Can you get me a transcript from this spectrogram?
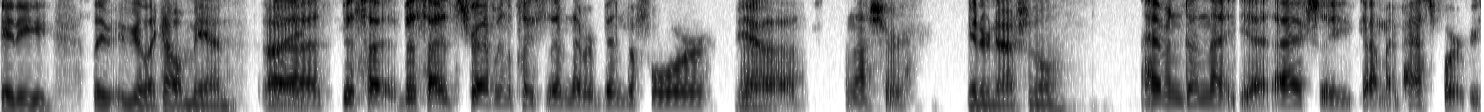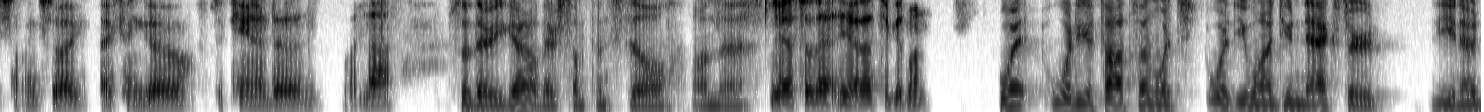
any, you're like, oh man. Uh, besides, besides traveling to places I've never been before, yeah, uh, I'm not sure. International. Haven't done that yet. I actually got my passport recently, so I, I can go to Canada and whatnot. So there you go. There's something still on the. Yeah. So that yeah, that's a good one. What What are your thoughts on what what you want to do next, or you know,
